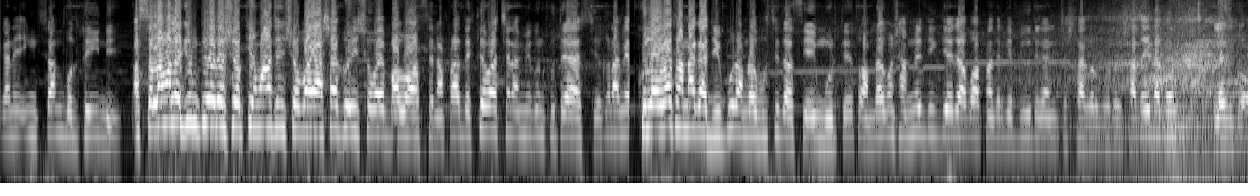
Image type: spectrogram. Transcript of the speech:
এখানে ইনসান বলতেই নেই। আসসালাম আলাইকুম, প্রিয় দর্শক, কেমন আছেন সবাই? আশা করি সবাই ভালো আছেন। আপনারা দেখতে পাচ্ছেন আমি এখন কোথায় আসছি এখন আমি কুলাউড়া থানা গাজীপুর, আমরা উপস্থিত আছি এই মুহূর্তে। তো আমরা এখন সামনের দিক দিয়ে যাব, আপনাদেরকে ভিউ দেখানোর চেষ্টা করব। তো সাথেই থাকুন লেটস গো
